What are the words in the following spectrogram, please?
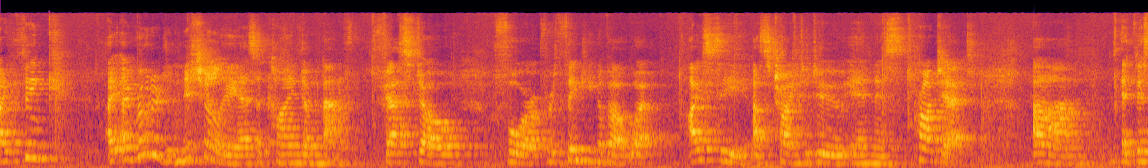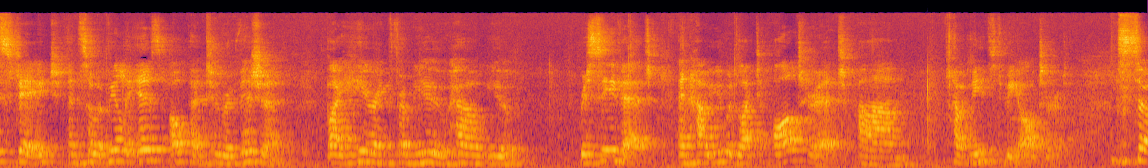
I think, I, I wrote it initially as a kind of manifesto for, for thinking about what I see us trying to do in this project um, at this stage. And so it really is open to revision by hearing from you how you receive it and how you would like to alter it, um, how it needs to be altered. So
